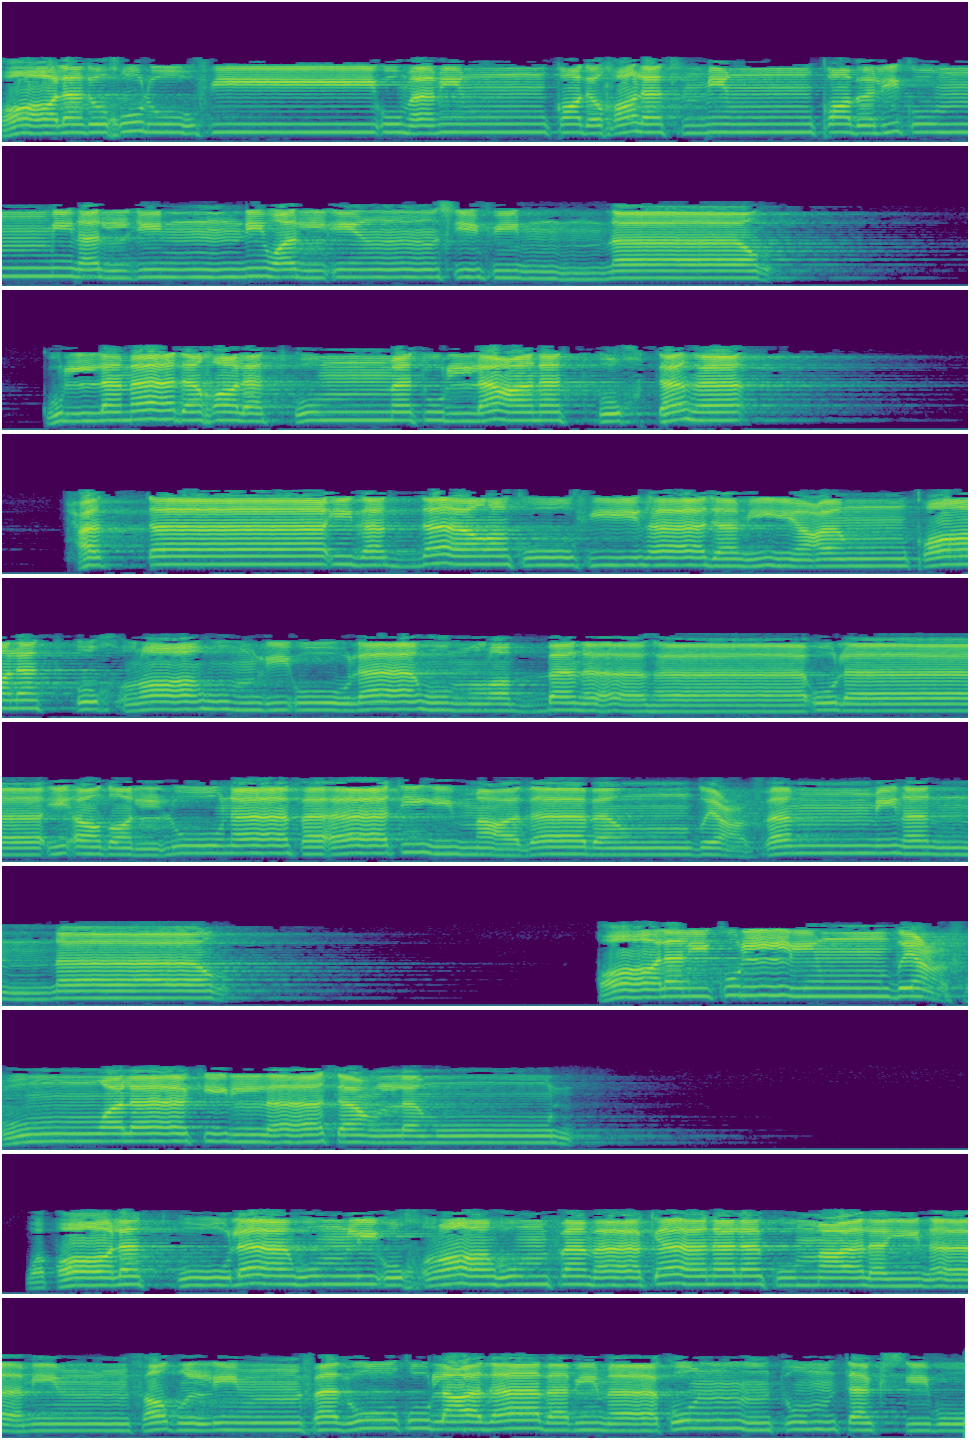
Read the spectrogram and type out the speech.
قال ادخلوا في أمم قد خلت من قبلكم من الجن والإنس في النار كلما دخلت أمة لعنت أختها حتى إذا اداركوا فيها جميعا قالت أخراهم لأولاهم ربنا هؤلاء أضلونا فآتهم عذابا ضعفا من النار قال لكل ضعف ولكن لا تعلمون وقالت أولاهم لأخراهم فما كان لكم علينا من فضل فذوقوا العذاب بما كنتم تكسبون.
